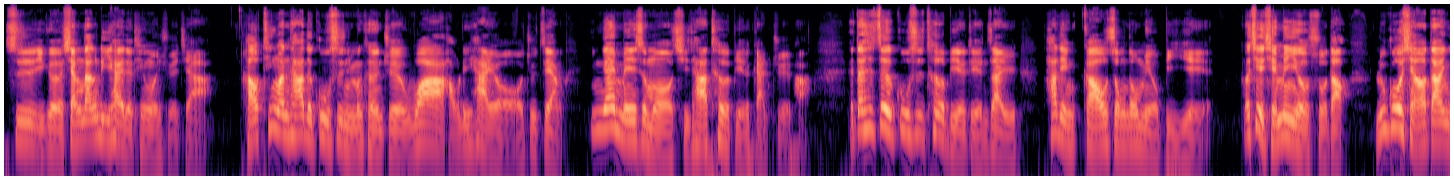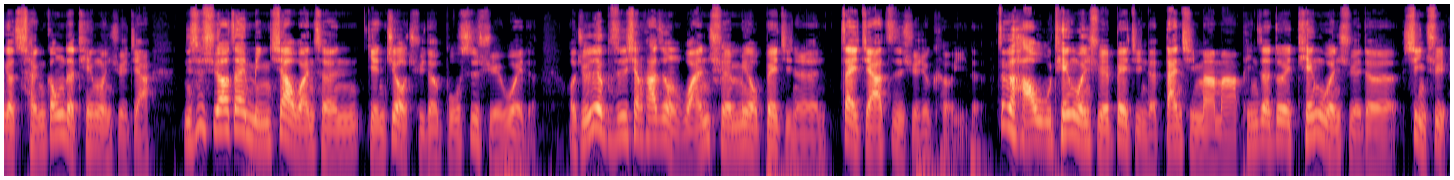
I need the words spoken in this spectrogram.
是一个相当厉害的天文学家。好，听完他的故事，你们可能觉得哇，好厉害哦！就这样，应该没什么其他特别的感觉吧？但是这个故事特别的点在于，他连高中都没有毕业耶，而且前面也有说到，如果想要当一个成功的天文学家，你是需要在名校完成研究，取得博士学位的。我绝对不是像他这种完全没有背景的人在家自学就可以的。这个毫无天文学背景的单亲妈妈，凭着对天文学的兴趣，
